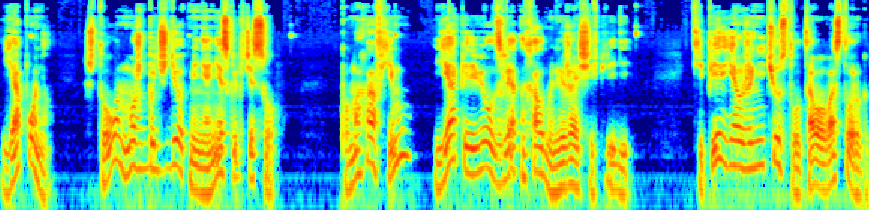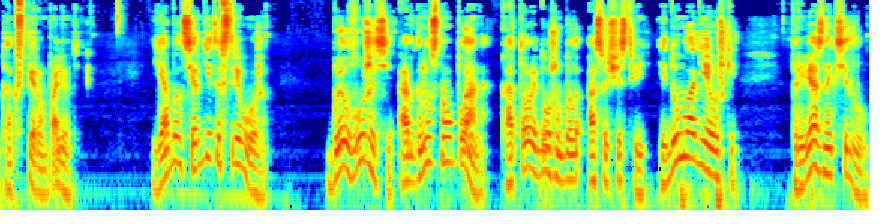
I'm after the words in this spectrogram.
Я понял, что он, может быть, ждет меня несколько часов. Помахав ему, я перевел взгляд на холмы, лежащие впереди. Теперь я уже не чувствовал того восторга, как в первом полете. Я был сердит и встревожен. Был в ужасе от гнусного плана, который должен был осуществить, и думал о девушке, привязанной к седлу.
